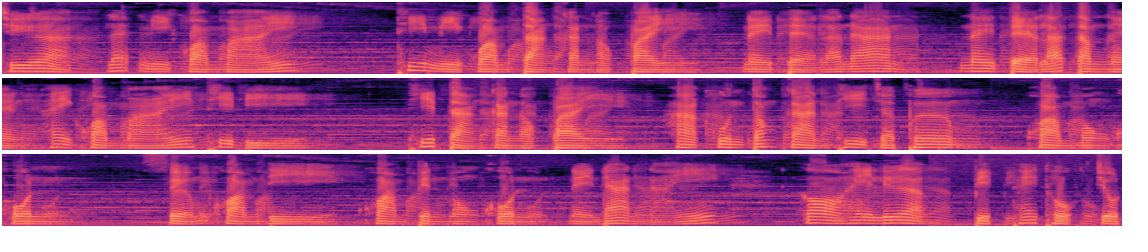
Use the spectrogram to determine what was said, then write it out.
เชื่อและมีความหมาย ที่มีความต่างกันออกไป ในแต่ละด้าน ในแต่ละตำแหน่งให้ความหมายที่ดี ที่ต่างกันออกไป หากคุณต้องการที่จะเพิ่ม ความมงคล เสริมความดี ความเป็นมงคลในด้านไหน ก็ให้เลือกปิดให้ถูกจุด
